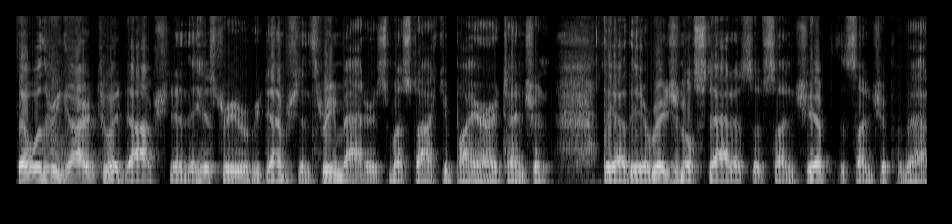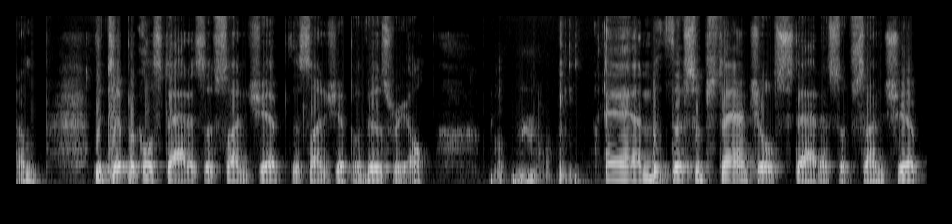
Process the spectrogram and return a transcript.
that with regard to adoption in the history of redemption, three matters must occupy our attention. They are the original status of sonship, the sonship of Adam, the typical status of sonship, the sonship of Israel, and the substantial status of sonship,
